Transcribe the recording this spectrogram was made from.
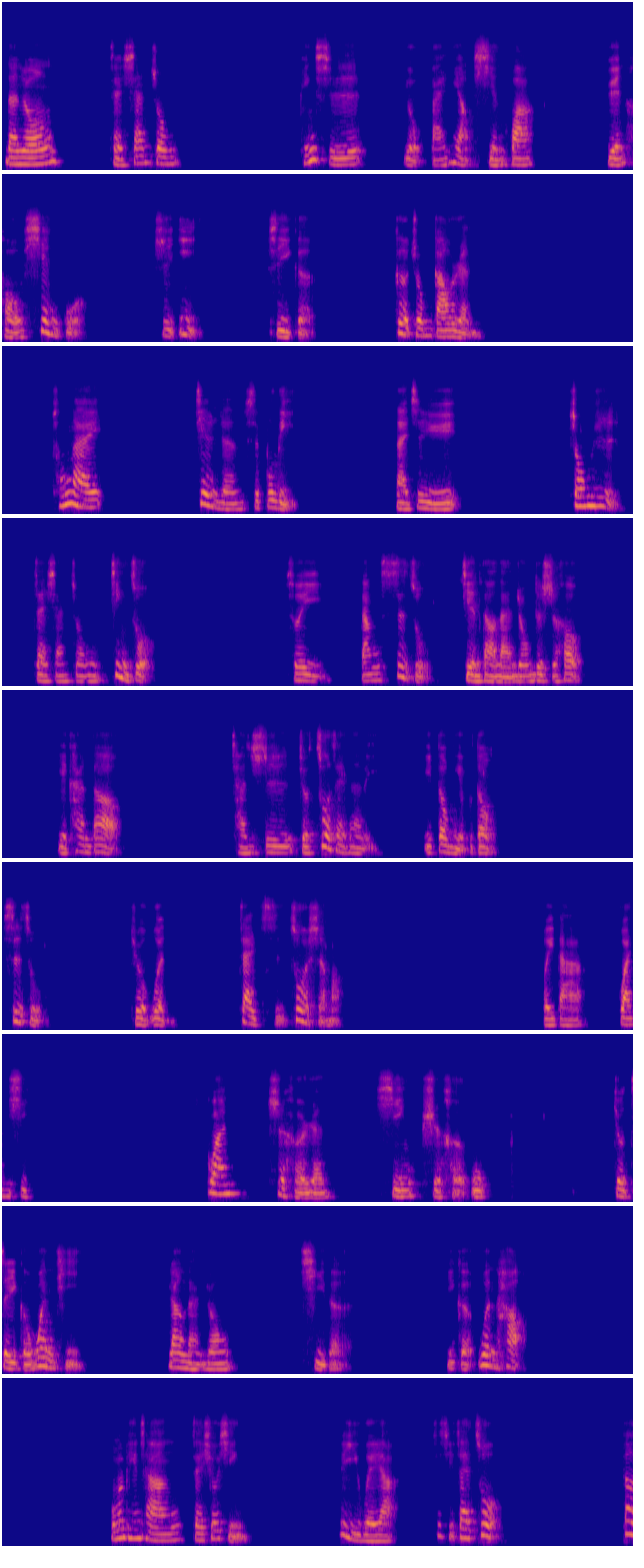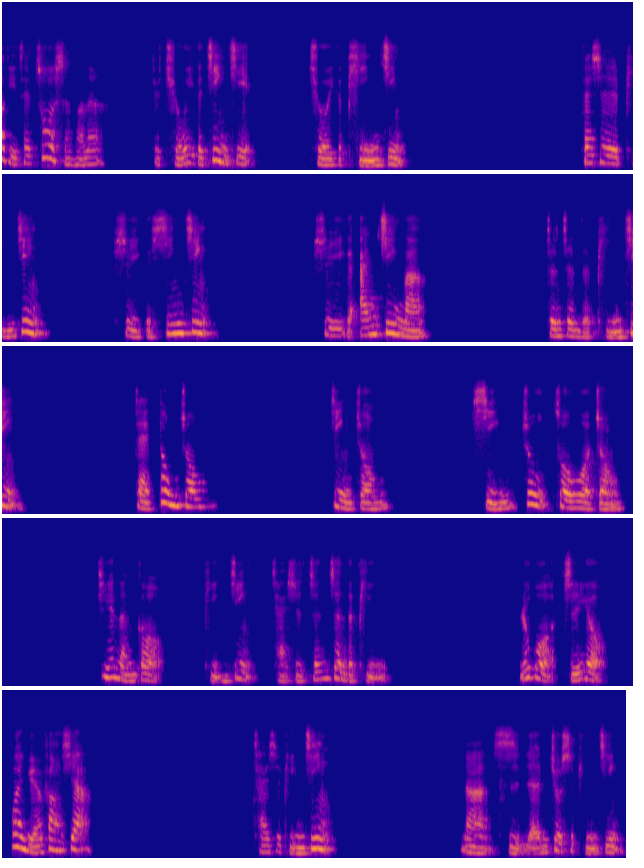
懒融在山中，平时有百鸟鲜花、猿猴献果之意，是一个个中高人。从来见人是不理，乃至于终日在山中静坐。所以，当四祖见到懒融的时候，也看到禅师就坐在那里一动也不动。四祖就问：“在此做什么？”回答：关系，观是何人？心是何物？就这个问题，让懒融起了一个问号。我们平常在修行，会以为啊，自己在做，到底在做什么呢？就求一个境界，求一个平静。但是平静是一个心境，是一个安静吗？真正的平静，在动中、静中、行住坐卧中，皆能够平静，才是真正的平。如果只有万缘放下，才是平静。那死人就是平静，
